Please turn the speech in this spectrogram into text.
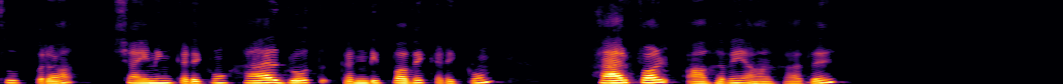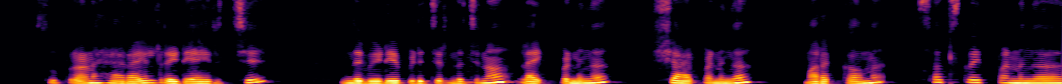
சூப்பராக ஷைனிங் கிடைக்கும். ஹேர் க்ரோத் கண்டிப்பாகவே கிடைக்கும். ஹேர் ஃபால் ஆகவே ஆகாது. சூப்பரான ஹேர் ஆயில் ரெடி ஆயிடுச்சு இந்த வீடியோ பிடிச்சிருந்துச்சுன்னா லைக் பண்ணுங்கள் ஷேர் பண்ணுங்கள் மறக்காமல் சப்ஸ்கிரைப் பண்ணுங்கள்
